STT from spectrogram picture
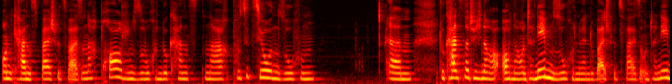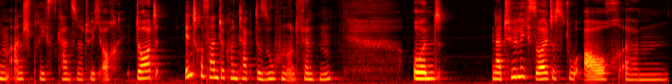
und kannst beispielsweise nach Branchen suchen, du kannst nach Positionen suchen. Ähm, du kannst natürlich auch nach Unternehmen suchen. Wenn du beispielsweise Unternehmen ansprichst, kannst du natürlich auch dort interessante Kontakte suchen und finden. Und natürlich solltest du auch ähm,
